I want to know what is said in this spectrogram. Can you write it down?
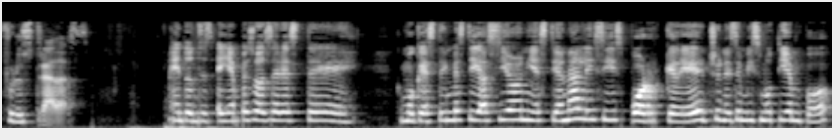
frustradas. Entonces ella empezó a hacer este, como que esta investigación y este análisis porque de hecho en ese mismo tiempo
